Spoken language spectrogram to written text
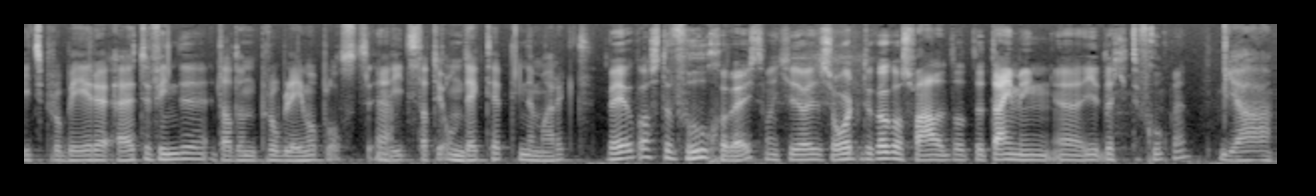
iets proberen uit te vinden dat een probleem oplost. iets dat je ontdekt hebt in de markt. Ben je ook wel eens te vroeg geweest? Want je, hoort natuurlijk ook wel eens verhalen dat de timing, dat je te vroeg bent. Ja,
